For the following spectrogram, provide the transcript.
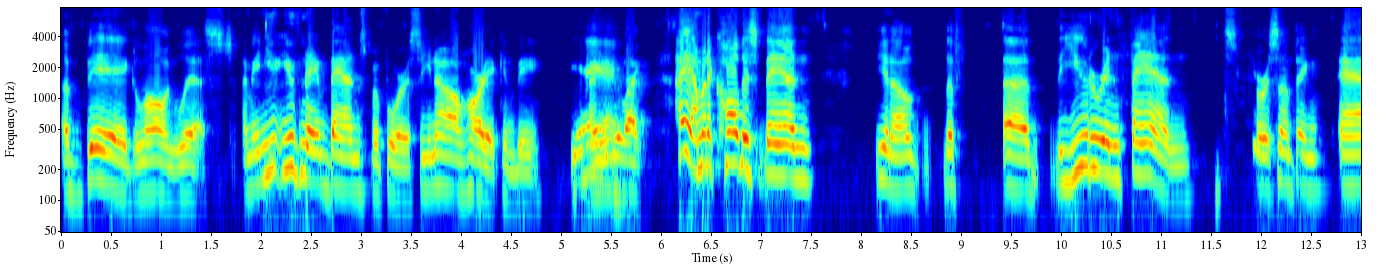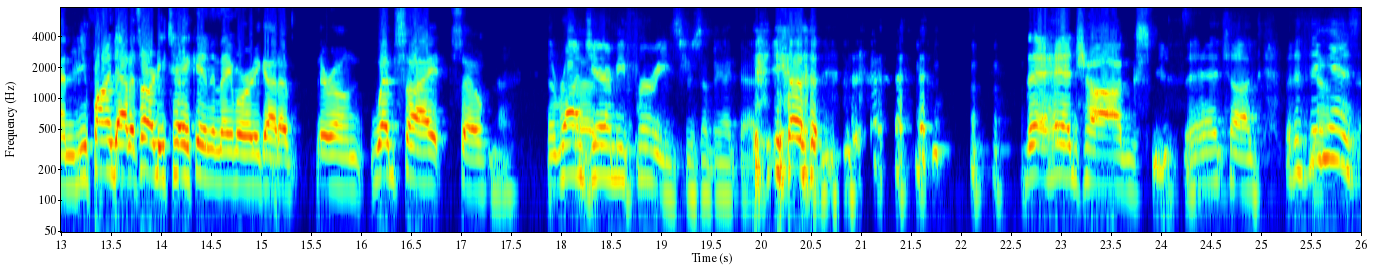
a big, long list. I mean, you, you've named bands before, so you know how hard it can be. Yeah, I mean. You're like, hey, I'm going to call this band, you know, the uh, the uterine fan or something, and you find out it's already taken, and they've already got a their own website. So, the Ron uh, Jeremy Furries or something like that. yeah, the hedgehogs. the hedgehogs. But the thing is,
